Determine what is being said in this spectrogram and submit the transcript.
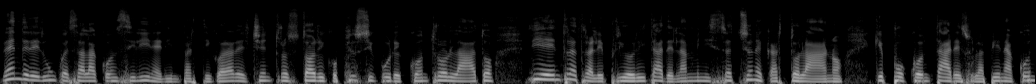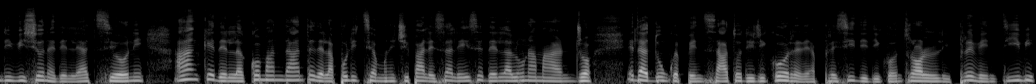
Rendere dunque Sala Consilina ed in particolare il centro storico più sicuro e controllato rientra tra le priorità dell'amministrazione Cartolano, che può contare sulla piena condivisione delle azioni anche del comandante della Polizia Municipale Salese della Luna Maggio ed ha dunque pensato di ricorrere a presidi di controlli preventivi,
